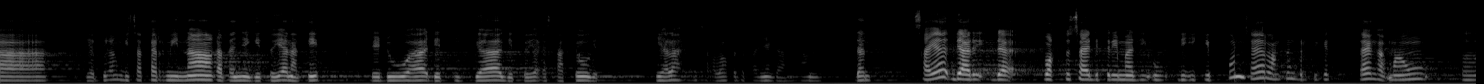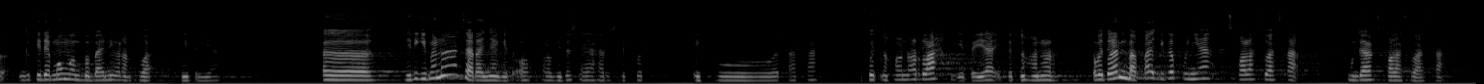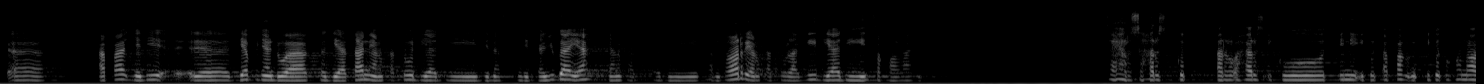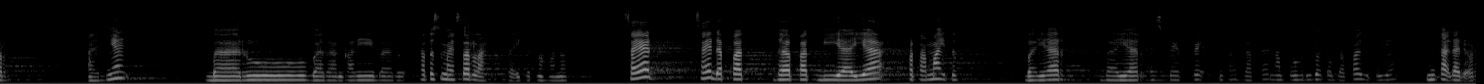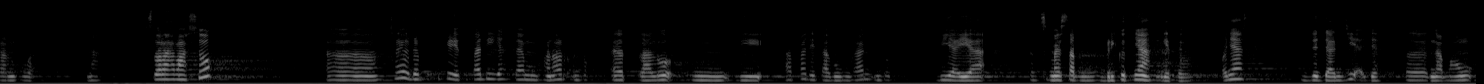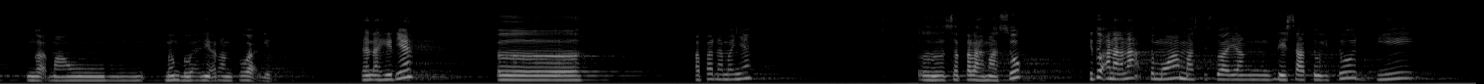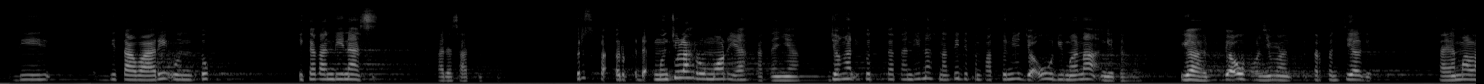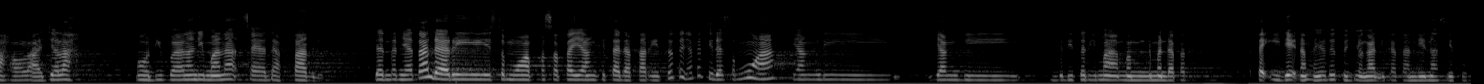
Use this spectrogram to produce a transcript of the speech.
dia bilang bisa terminal katanya gitu ya nanti masuk D2 D3 gitu ya S1 gitu. Iyalah insya Allah ke depannya gampang gitu. dan saya dari da- waktu saya diterima di di IKIP pun saya langsung berpikir saya nggak mau eh, tidak mau membebani orang tua gitu ya. Eh jadi gimana caranya gitu? Oh kalau gitu saya harus ikut ikut apa? Ikut ngehonor lah gitu ya ikut ngehonor. Kebetulan bapak juga punya sekolah swasta megang sekolah swasta. Eh, apa jadi eh, dia punya dua kegiatan. Yang satu dia di dinas pendidikan juga ya yang satu di kantor yang satu lagi dia di sekolah gitu. Saya harus harus ikut harus ikut ini ikut apa ikut honor. Akhirnya baru barangkali baru satu semester lah saya ikut honor. Saya saya dapat dapat biaya pertama itu bayar bayar SPP entah berapa ya 60 ribu atau berapa gitu ya minta dari orang tua. Nah setelah masuk eh, saya udah berpikir itu tadi ya saya menghonor untuk eh, lalu di apa ditabungkan untuk biaya semester berikutnya gitu. Pokoknya udah janji aja eh, nggak mau nggak mau membebani orang tua gitu. Dan akhirnya eh apa namanya eh, setelah masuk itu anak-anak semua mahasiswa yang D1 itu di, di ditawari untuk ikatan dinas pada saat itu. Terus muncullah rumor ya katanya, jangan ikut ikatan dinas nanti ditempatkannya jauh di mana gitu. Ya jauh pokoknya terpencil gitu. Saya malah hola aja lah mau di mana di mana saya daftar gitu. Dan ternyata dari semua peserta yang kita daftar itu ternyata tidak semua yang di yang di diterima mendapat TID namanya itu tunjangan ikatan dinas itu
